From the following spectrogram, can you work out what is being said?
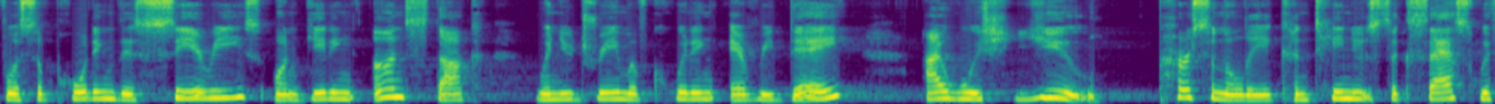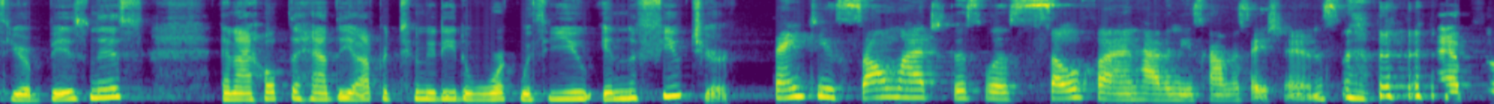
for supporting this series on getting unstuck when you dream of quitting every day. I wish you personally continued success with your business, and I hope to have the opportunity to work with you in the future. Thank you so much. This was so fun having these conversations. Absolutely.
